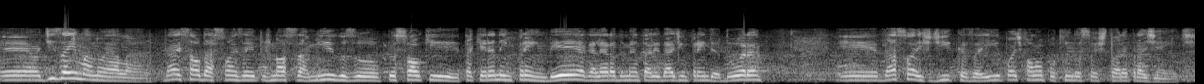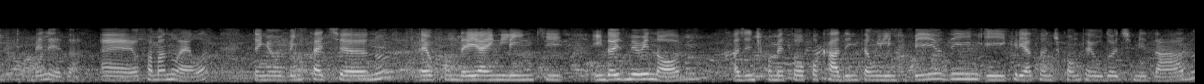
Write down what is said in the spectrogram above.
É, diz aí, Manuela, dá as saudações aí para os nossos amigos, o pessoal que está querendo empreender, a galera do Mentalidade Empreendedora. Dá suas dicas aí, pode falar um pouquinho da sua história pra gente. Beleza, é, eu sou a Manuela, tenho 27 anos, eu fundei a Enlink em 2009. A gente começou focado então em link building e criação de conteúdo otimizado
